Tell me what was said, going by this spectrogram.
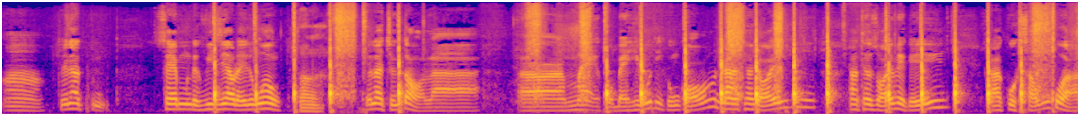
À, thế là xem được video đấy đúng không? Vâng ạ. Thế là chứng tỏ là à, mẹ của bé Hiếu thì cũng có đang theo dõi đang theo dõi về cái à, cuộc sống của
